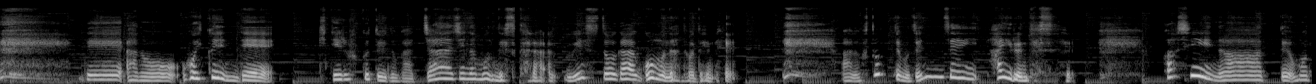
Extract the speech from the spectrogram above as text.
で、あの、保育園で着てる服というのがジャージなもんですから、ウエストがゴムなのでね、あの、太っても全然入るんですね。かしいなーって思っ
